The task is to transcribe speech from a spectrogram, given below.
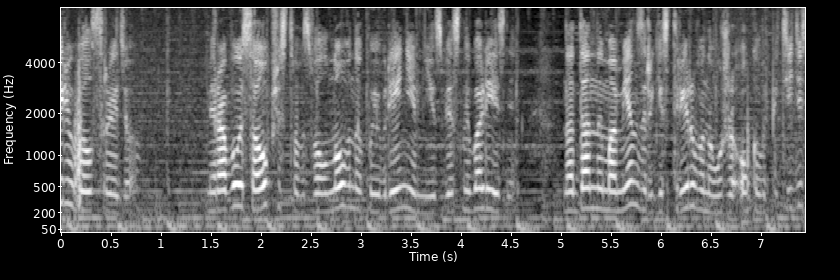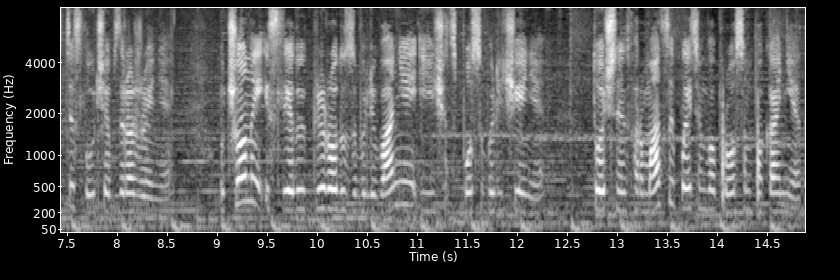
эфире Wells Radio. Мировое сообщество взволновано появлением неизвестной болезни. На данный момент зарегистрировано уже около 50 случаев заражения. Ученые исследуют природу заболевания и ищут способы лечения. Точной информации по этим вопросам пока нет.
